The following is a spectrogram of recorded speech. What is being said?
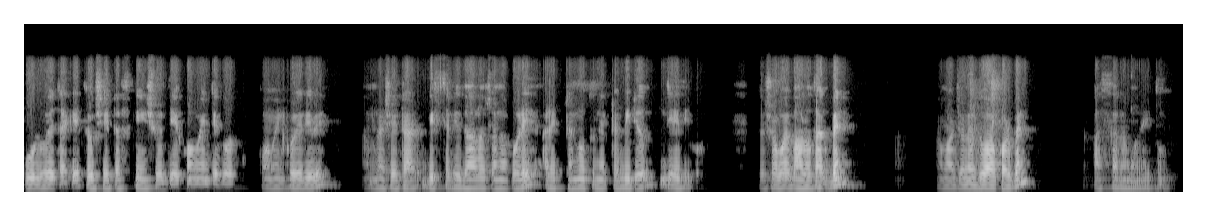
ভুল হয়ে থাকে, তো সেটা স্ক্রিনশট দিয়ে কমেন্টে কমেন্ট করে দিবে। আমরা সেটার বিস্তারিত আলোচনা করে আরেকটা নতুন একটা ভিডিও দিয়ে দিব। তো সবাই ভালো থাকবেন। আমার জন্য দোয়া করবেন। আসসালামু আলাইকুম।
